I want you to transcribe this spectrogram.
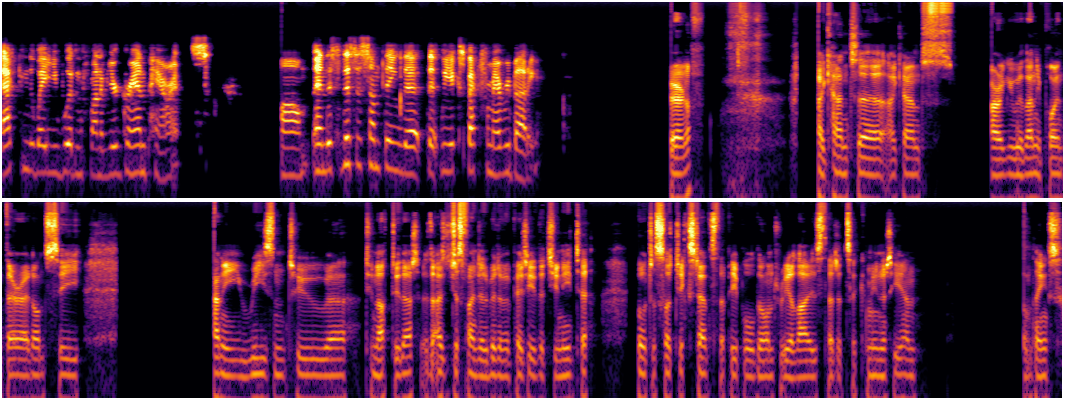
acting the way you would in front of your grandparents. Um, and this this is something that, that we expect from everybody. Fair enough. I can't uh, I can't argue with any point there. I don't see any reason to uh, to not do that. I just find it a bit of a pity that you need to go to such extents that people don't realize that it's a community and some things.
